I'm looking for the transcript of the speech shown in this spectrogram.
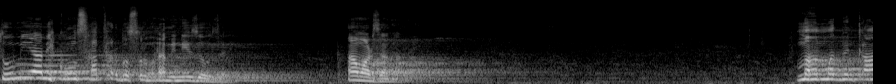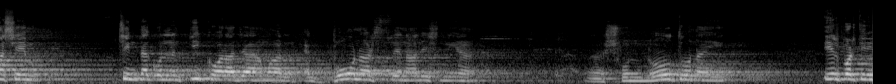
তুমি আমি কোন সাতার মুসলমান আমি নিজেও যাই আমার জানা মোহাম্মদ বিন কাসেম চিন্তা করলেন, কি করা যায়? আমার এক বোন আসছে নালিশ নিয়ে। শূন্যও তো নাই। এরপর তিনি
